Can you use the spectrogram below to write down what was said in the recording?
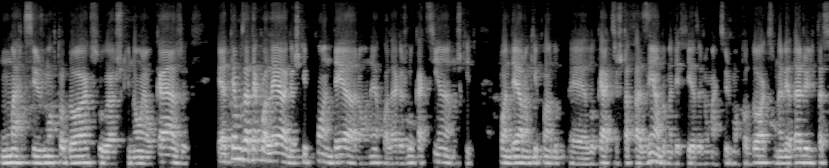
um marxismo ortodoxo, acho que não é o caso. É, temos até colegas que ponderam, né, colegas lucaxianos, que ponderam que quando é, Lukács está fazendo uma defesa de um marxismo ortodoxo, na verdade ele está se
